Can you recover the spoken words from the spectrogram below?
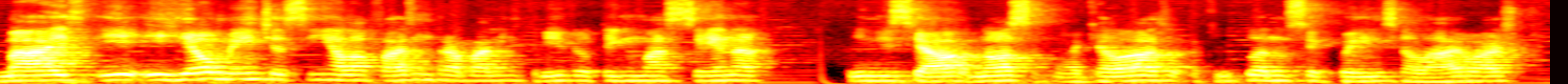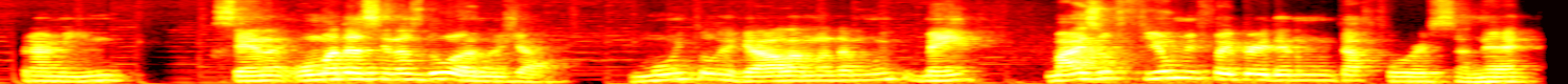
Mas, e, e realmente, assim, ela faz um trabalho incrível, tem uma cena inicial, nossa, aquela, aquele plano sequência lá, eu acho que para mim, cena, uma das cenas do ano já. Muito legal, ela manda muito bem, mas o filme foi perdendo muita força, né?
